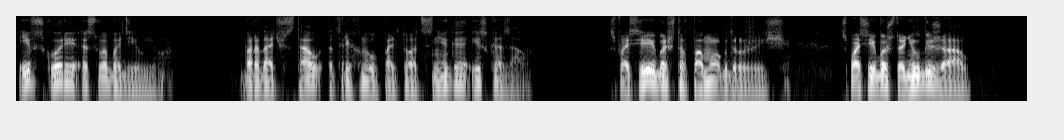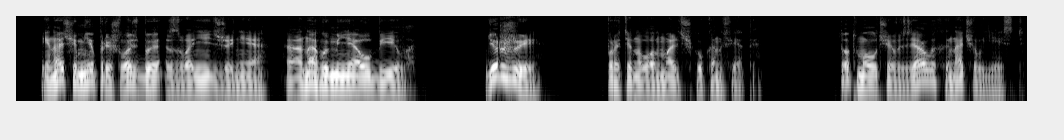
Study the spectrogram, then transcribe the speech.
и вскоре освободил его. Бородач встал, отряхнул пальто от снега и сказал. «Спасибо, что помог, дружище. Спасибо, что не убежал. Иначе мне пришлось бы звонить жене, а она бы меня убила. Держи!» Протянул он мальчику конфеты. Тот молча взял их и начал есть.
